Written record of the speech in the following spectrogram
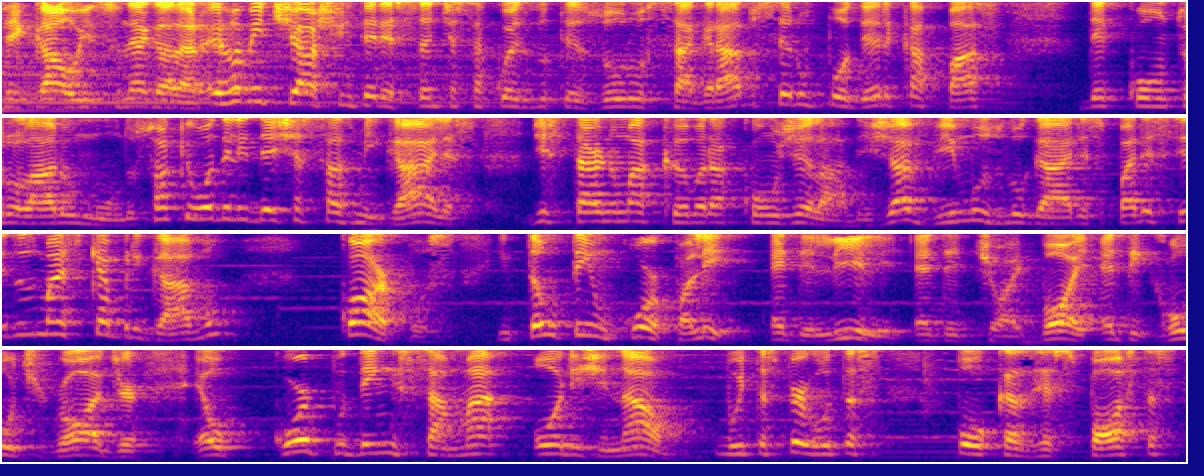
Legal isso né galera? Eu realmente acho interessante essa coisa do tesouro sagrado ser um poder capaz de controlar o mundo. Só que o Oda ele deixa essas migalhas de estar numa câmara congelada. E já vimos lugares parecidos mas que abrigavam corpos. Então tem um corpo ali, é de Lily, é de Joy Boy, é de Gold Roger, é o corpo de Insama original? Muitas perguntas, poucas respostas,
